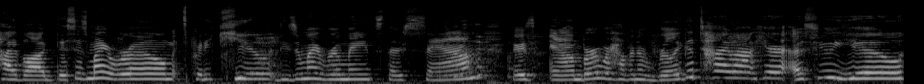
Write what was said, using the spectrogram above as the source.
Hi vlog, this is my room. It's pretty cute. These are my roommates. There's Sam, there's Amber. We're having a really good time out here at SUU.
